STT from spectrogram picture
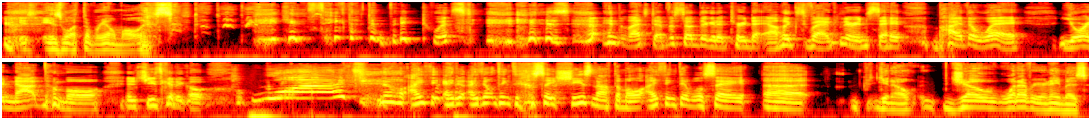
is is what the real mole is. You think that the big twist is in the last episode they're going to turn to Alex Wagner and say, "By the way, you're not the mole," and she's going to go, "What?" no, I think I, don't- think they'll say she's not the mole. I think they will say, uh, you know, Joe, whatever your name is,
